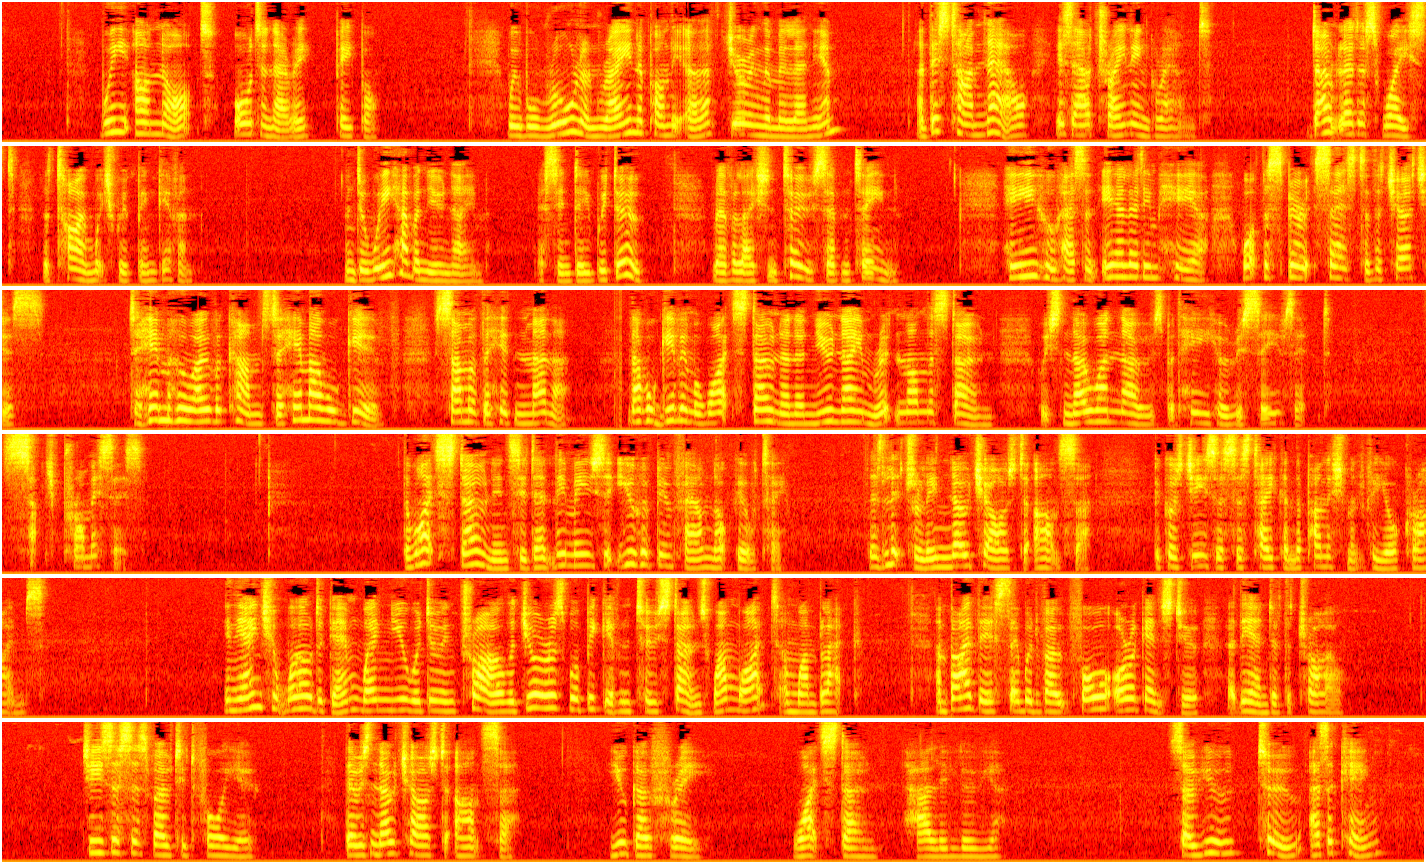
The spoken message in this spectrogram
We are not ordinary people. We will rule and reign upon the earth during the millennium, and this time now is our training ground. Don't let us waste the time which we've been given. And do we have a new name? Yes, indeed we do. Revelation 2:17. He who has an ear let him hear what the Spirit says to the churches. To him who overcomes, to him I will give some of the hidden manna. And I will give him a white stone and a new name written on the stone, which no one knows but he who receives it. Such promises. The white stone, incidentally, means that you have been found not guilty. There's literally no charge to answer because Jesus has taken the punishment for your crimes. In the ancient world again, when you were doing trial, the jurors would be given two stones, one white and one black. And by this they would vote for or against you at the end of the trial. Jesus has voted for you. There is no charge to answer. You go free. White stone. Hallelujah. So you, too, as a king,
